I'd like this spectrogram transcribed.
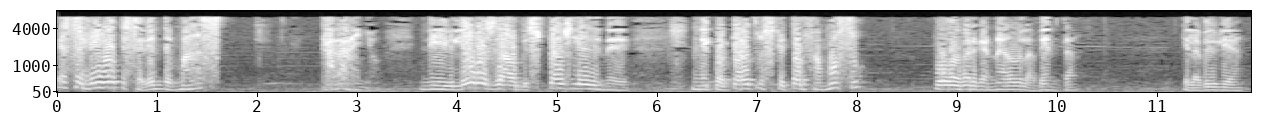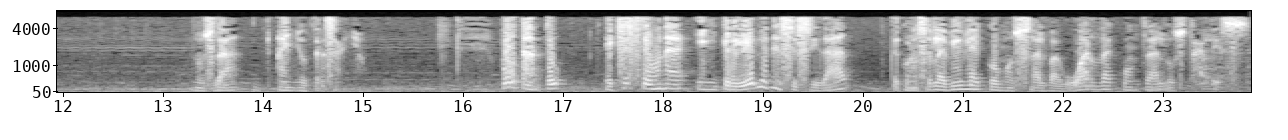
Es el libro que se vende más cada año. Ni libros de Elvis Presley ni, ni cualquier otro escritor famoso pudo haber ganado la venta que la Biblia nos da año tras año. Por tanto, existe una increíble necesidad de conocer la Biblia como salvaguarda contra los tales.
